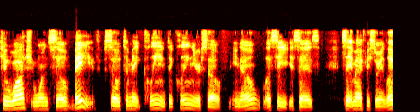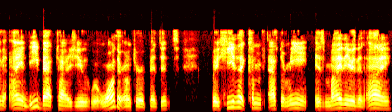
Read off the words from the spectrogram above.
to wash oneself, bathe. So to make clean, to clean yourself. You know. Let's see. It says. St. Matthew 3 11, I indeed baptize you with water unto repentance, but he that cometh after me is mightier than I,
